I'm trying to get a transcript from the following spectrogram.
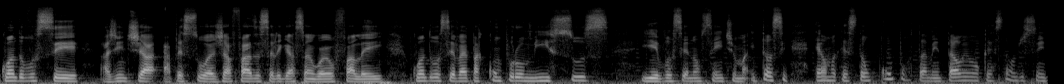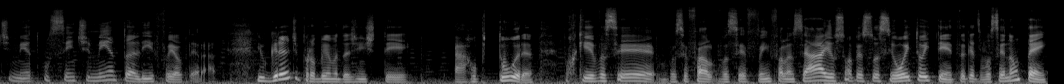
quando você a gente já a pessoa já faz essa ligação igual eu falei quando você vai para compromissos e você não sente mais então assim é uma questão comportamental e uma questão de sentimento o sentimento ali foi alterado e o grande problema da gente ter a ruptura, porque você você fala, você vem falando assim, ah, eu sou uma pessoa assim 880, quer dizer, você não tem.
